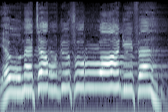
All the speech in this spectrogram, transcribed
يوم ترجف الراجفة.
